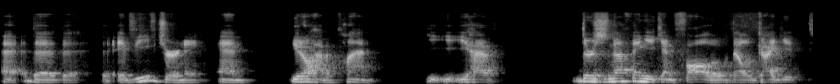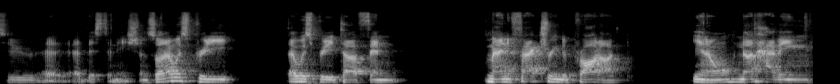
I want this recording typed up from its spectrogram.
uh, the the the evive journey and you don't have a plan. You, you have there's nothing you can follow that'll guide you to a, a, destination. So that was pretty that was pretty tough. And manufacturing the product, you know, not having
